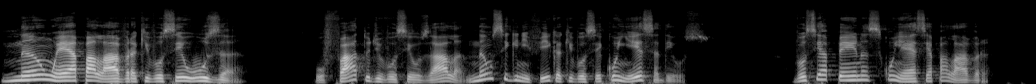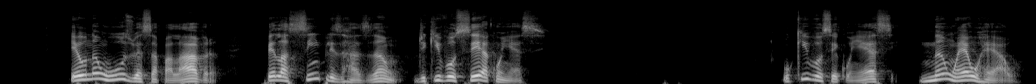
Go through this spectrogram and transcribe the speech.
não é a palavra que você usa. O fato de você usá-la não significa que você conheça Deus. Você apenas conhece a palavra. Eu não uso essa palavra pela simples razão de que você a conhece. O que você conhece não é o real.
